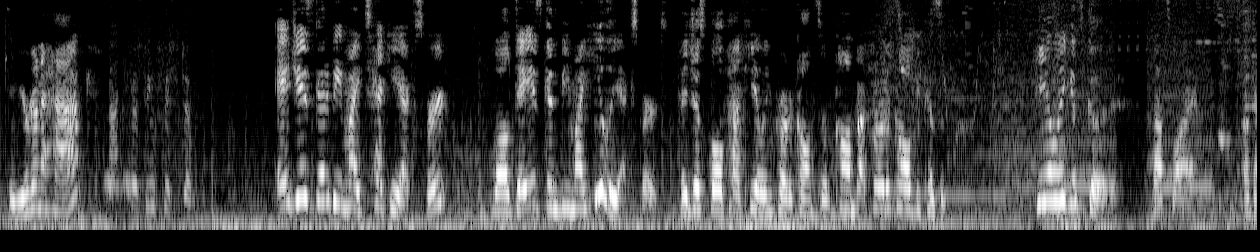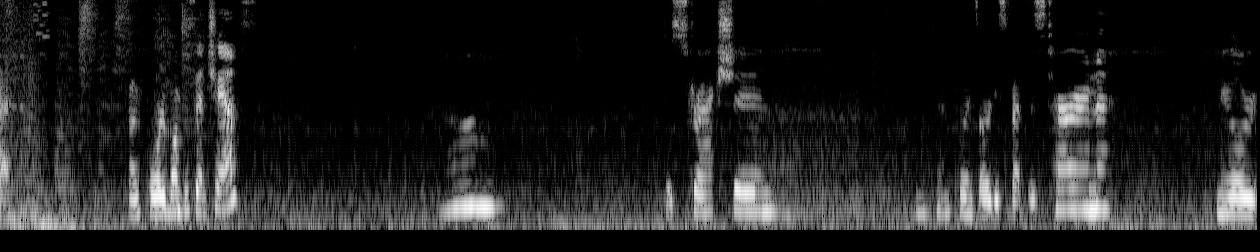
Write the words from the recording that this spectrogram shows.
Okay, you're gonna hack. Accessing system. AJ is gonna be my techie expert, while Day is gonna be my healing expert. They just both have healing protocol instead of combat protocol because of healing is good. That's why. Okay. Got a 41% chance. Um. Distraction. Ten points already spent this turn. You'll,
